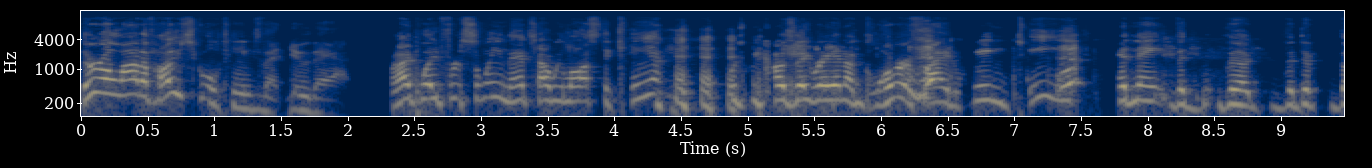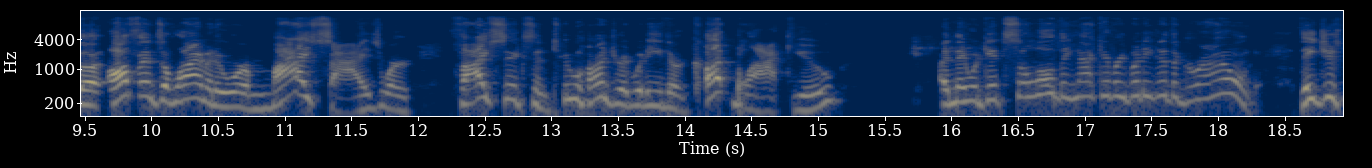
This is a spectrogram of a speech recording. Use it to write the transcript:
there are a lot of high school teams that do that. When I played for Saline, that's how we lost to Canton was because they ran a glorified wing T, and they the the the the offensive linemen who were my size were five six and two hundred would either cut block you, and they would get so low they knock everybody to the ground. They just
